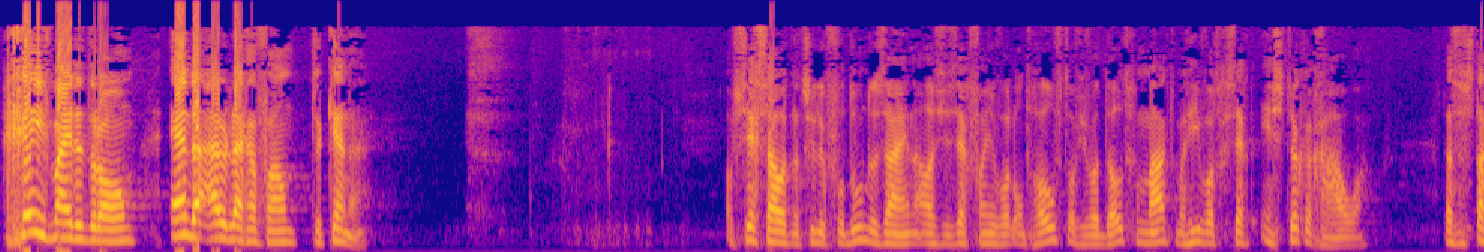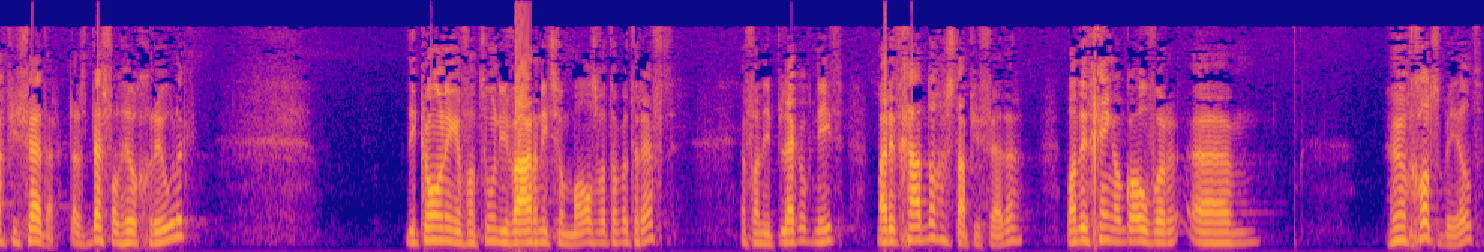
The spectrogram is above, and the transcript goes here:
geef mij de droom en de uitleg ervan te kennen. Op zich zou het natuurlijk voldoende zijn als je zegt van je wordt onthoofd of je wordt doodgemaakt, maar hier wordt gezegd in stukken gehouden. Dat is een stapje verder. Dat is best wel heel gruwelijk. Die koningen van toen die waren niet zo mals wat dat betreft. En van die plek ook niet. Maar dit gaat nog een stapje verder. Want dit ging ook over um, hun godsbeeld.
